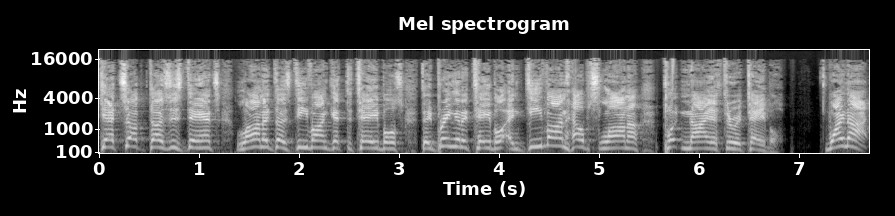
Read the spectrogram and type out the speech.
Gets up, does his dance. Lana does D-Von get the tables. They bring in a table, and D-Von helps Lana put Nia through a table. Why not?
